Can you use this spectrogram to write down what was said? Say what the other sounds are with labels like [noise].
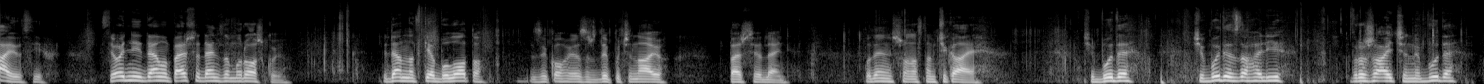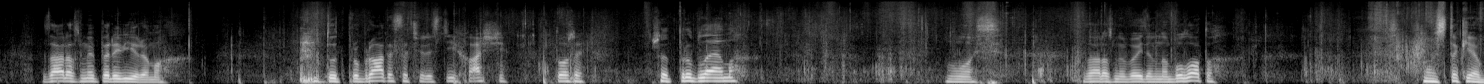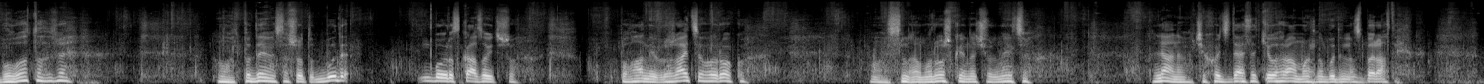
Вітаю всіх! Сьогодні йдемо перший день за морожкою. Йдемо на таке болото, з якого я завжди починаю перший день. Подивимось, що нас там чекає. Чи буде, чи буде взагалі врожай, чи не буде. Зараз ми перевіримо. [clears throat] Тут пробратися через ті хащі теж ще проблема. Ось. Зараз ми вийдемо на болото. Ось таке болото вже. От, подивимося, що тут буде. Бо розказують, що поганий врожай цього року. Ось на морожку і на чорницю. Глянемо, чи хоч 10 кг можна буде назбирати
